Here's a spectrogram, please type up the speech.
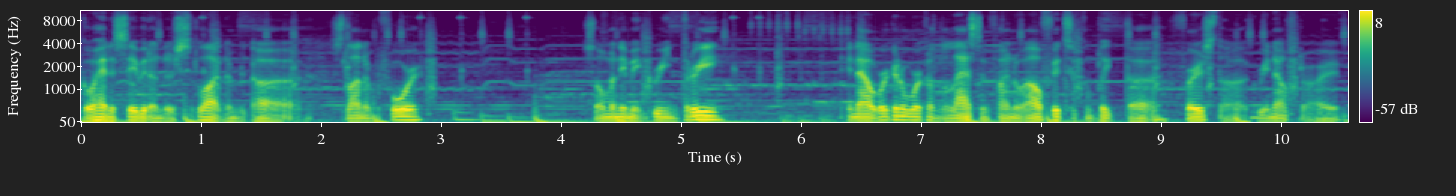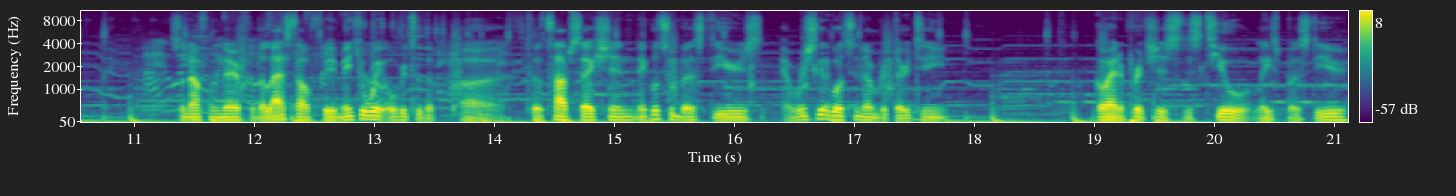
Go ahead and save it under slot number uh slot number four. So i'm gonna name it green three. And now we're gonna work on the last and final outfit to complete the first uh, green outfit all right so now from there, for the last outfit, make your way over to the uh, to the top section. Then go to bustiers, and we're just gonna go to number 13. Go ahead and purchase this teal lace bustier.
